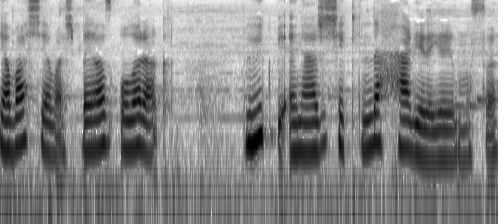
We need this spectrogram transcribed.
yavaş yavaş beyaz olarak büyük bir enerji şeklinde her yere yayılması.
